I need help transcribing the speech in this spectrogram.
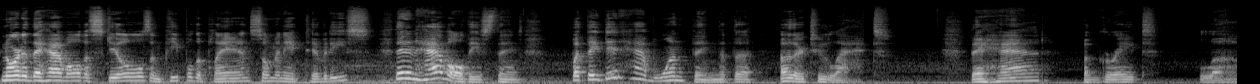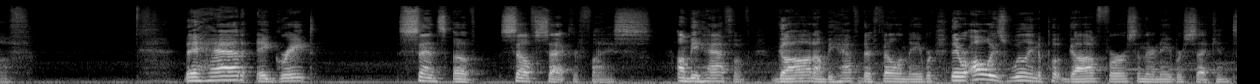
nor did they have all the skills and people to plan so many activities. They didn't have all these things, but they did have one thing that the other two lacked. They had a great love. They had a great sense of self sacrifice on behalf of God on behalf of their fellow neighbor. They were always willing to put God first and their neighbor second,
